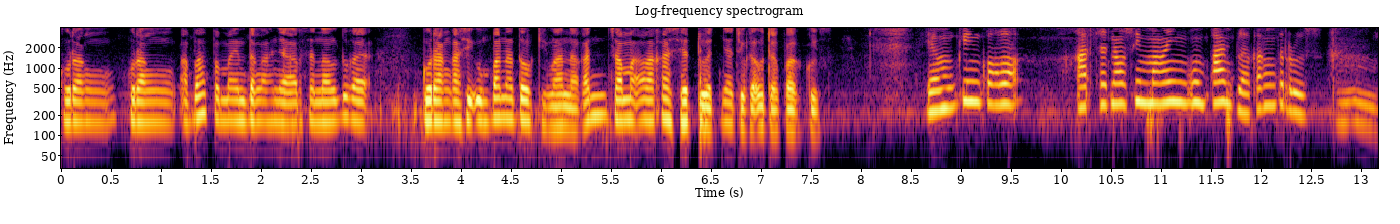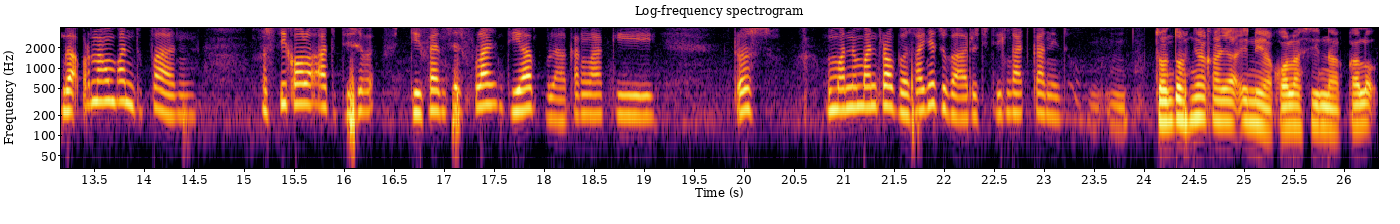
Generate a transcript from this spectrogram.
kurang kurang apa pemain tengahnya Arsenal tuh kayak kurang kasih umpan atau gimana kan sama Lacazette duetnya juga udah bagus Ya mungkin kalau Arsenal sih main umpan belakang terus. nggak pernah umpan depan. Mesti kalau ada di defensive line dia belakang lagi. Terus umpan-umpan terobosannya juga harus ditingkatkan itu. Contohnya kayak ini ya Kolasinac kalau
